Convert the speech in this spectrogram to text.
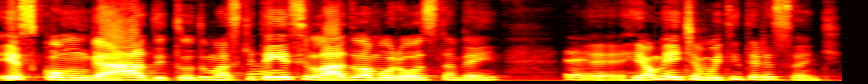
excomungado e tudo, mas Exato. que tem esse lado amoroso também. É. é. realmente é muito interessante.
